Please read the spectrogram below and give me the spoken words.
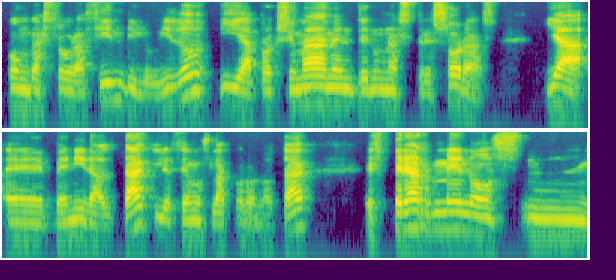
con gastrografín diluido y aproximadamente en unas tres horas ya eh, venir al TAC, le hacemos la colonotac. Esperar menos mm,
